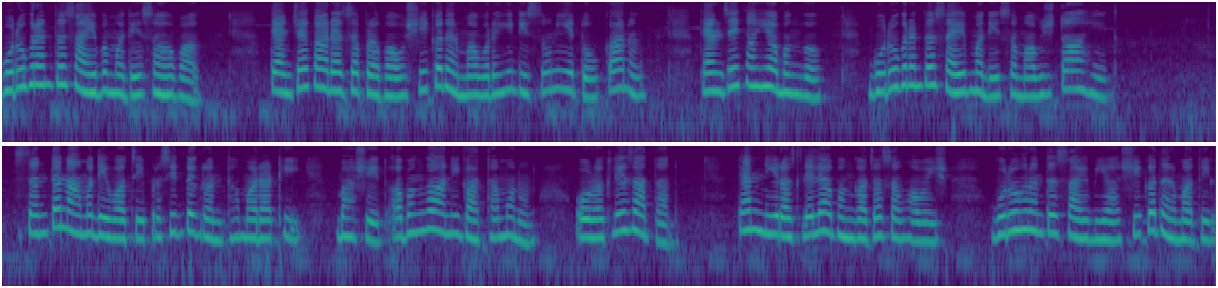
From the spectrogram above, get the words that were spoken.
गुरुग्रंथ साहिबमध्ये सहभाग त्यांच्या कार्याचा प्रभाव शीख धर्मावरही दिसून येतो कारण त्यांचे काही अभंग गुरुग्रंथ साहिबमध्ये समाविष्ट आहेत. संत नामदेवाचे प्रसिद्ध ग्रंथ मराठी भाषेत अभंग आणि गाथा म्हणून ओळखले जातात. त्यांनी रचलेल्या अभंगांचा समावेश गुरु ग्रंथ साहिब या शीख धर्मातील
